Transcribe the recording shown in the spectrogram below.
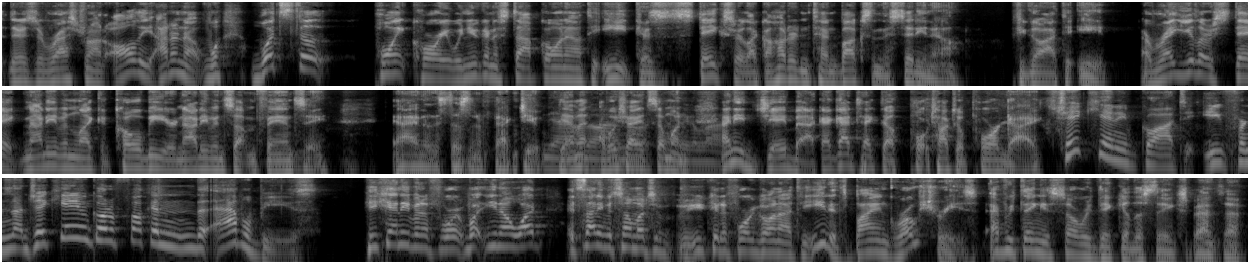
a, there's a restaurant, all the, I don't know. What's the point, Corey, when you're going to stop going out to eat? Because steaks are like 110 bucks in the city now if you go out to eat. A regular steak, not even like a Kobe or not even something fancy. Yeah, I know this doesn't affect you. Yeah, Damn it. know, I wish I I, had someone. take a lot. I need Jay back. I got to talk to, a poor, talk to a poor guy. Jay can't even go out to eat for nothing. Jay can't even go to fucking the Applebee's. He can't even afford what you know what? It's not even so much of you can afford going out to eat, it's buying groceries. Everything is so ridiculously expensive.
